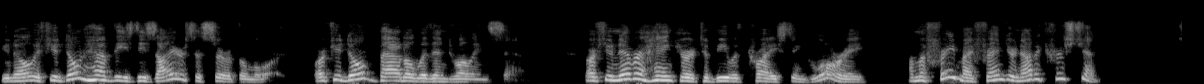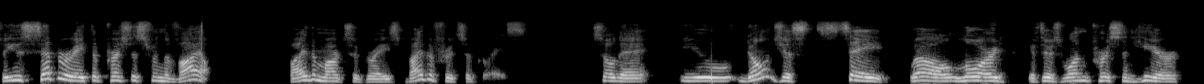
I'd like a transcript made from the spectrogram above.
You know, if you don't have these desires to serve the Lord, or if you don't battle with indwelling sin, or if you never hanker to be with Christ in glory, I'm afraid, my friend, you're not a Christian. So you separate the precious from the vile by the marks of grace, by the fruits of grace, so that you don't just say, Well, Lord, if there's one person here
